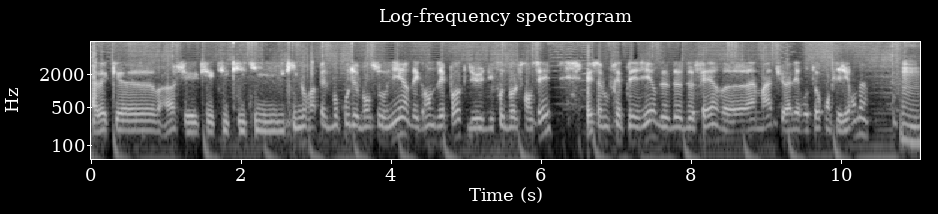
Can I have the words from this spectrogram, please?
avec euh, voilà, qui, qui, qui, qui, nous rappelle beaucoup de bons souvenirs des grandes époques du, du football français. Et ça nous ferait plaisir de, de, de faire euh, un match aller-retour contre les Girondins. Hmm.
